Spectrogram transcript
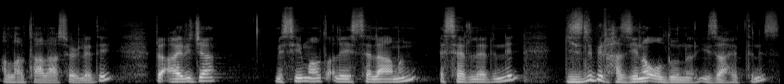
Allahu Teala söyledi. Ve ayrıca Mesih Maud Aleyhisselam'ın eserlerinin gizli bir hazine olduğunu izah ettiniz.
